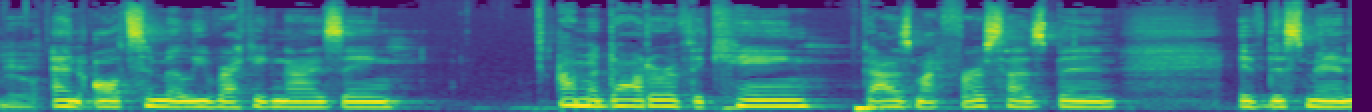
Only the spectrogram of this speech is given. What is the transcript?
Yeah. And ultimately recognizing I'm a daughter of the king, God is my first husband. If this man,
